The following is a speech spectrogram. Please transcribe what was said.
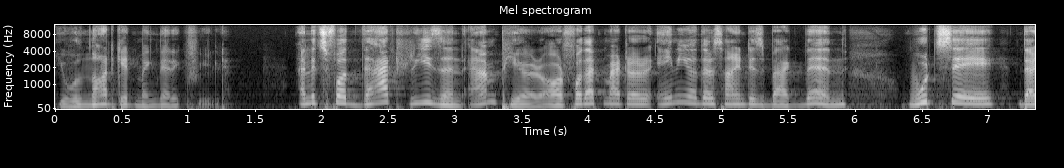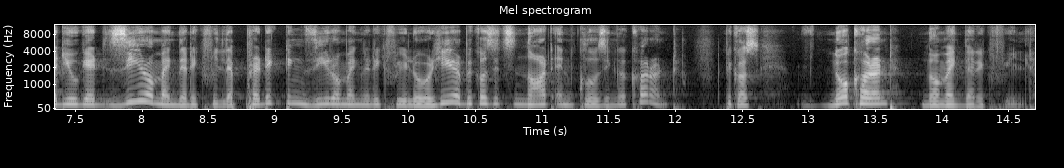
you will not get magnetic field. And it's for that reason Ampere, or for that matter, any other scientist back then, would say that you get zero magnetic field. They're predicting zero magnetic field over here because it's not enclosing a current. Because no current, no magnetic field.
